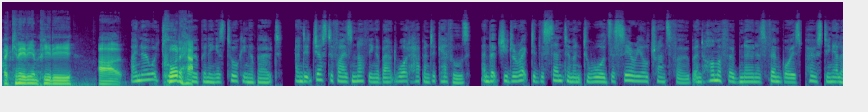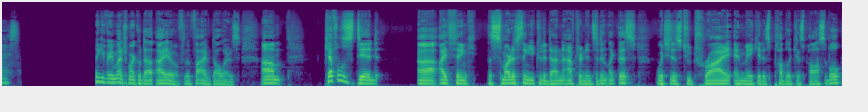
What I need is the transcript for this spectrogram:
that Canadian PD uh, I know what Could Could ha- opening is talking about, and it justifies nothing about what happened to Keffals, and that she directed the sentiment towards a serial transphobe and homophobe known as femboys posting LS. Thank you very much, Marco.io, for the five dollars. Um, Keffals did, uh, I think, the smartest thing you could have done after an incident like this, which is to try and make it as public as possible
